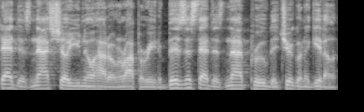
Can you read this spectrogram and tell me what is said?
That does not show you know how to operate a business. That does not prove that you're going to get a,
